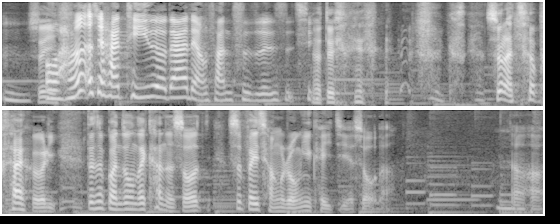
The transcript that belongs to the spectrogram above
嗯，所以哦，好像而且还提了大概两三次这件事情。啊，对，虽然这不太合理，但是观众在看的时候是非常容易可以接受的。嗯哈，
